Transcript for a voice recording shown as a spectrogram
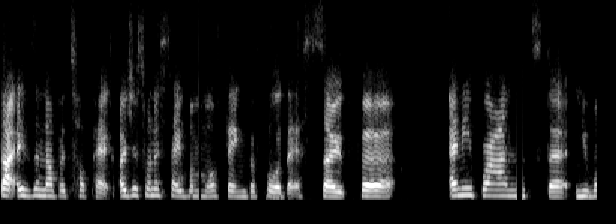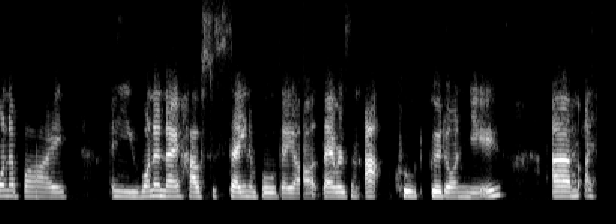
that is another topic. I just want to say one more thing before this. So, for any brands that you want to buy and you want to know how sustainable they are, there is an app called Good on You. Um, Okay. I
